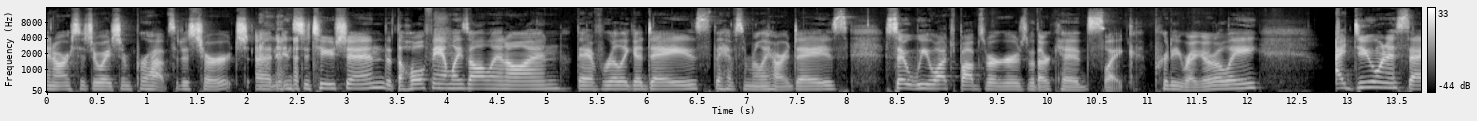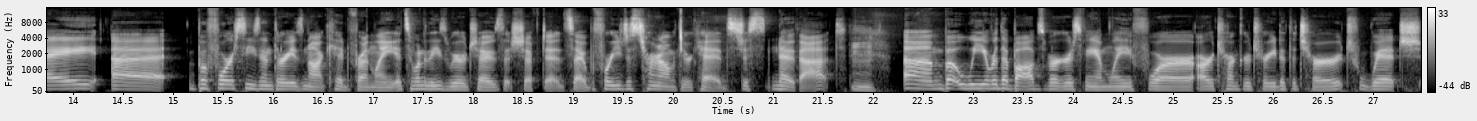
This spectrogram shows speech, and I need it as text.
In our situation, perhaps it is church, an institution that the whole family's all in on. They have really good days. They have some really hard days. So we watch Bob's Burgers with our kids like pretty regularly. I do want to say, uh, before season three is not kid friendly. It's one of these weird shows that shifted. So before you just turn on with your kids, just know that. Um, but we were the Bob's Burgers family for our trunk or treat at the church, which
